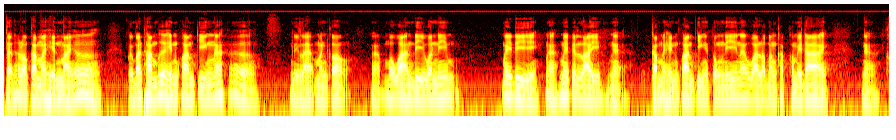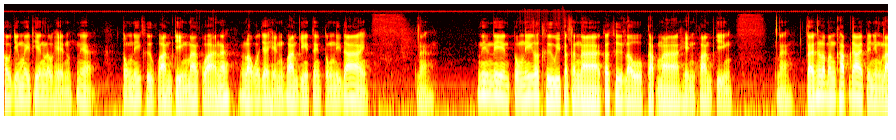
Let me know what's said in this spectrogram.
แต่ถ้าเรากลับมาเห็นใหม่เออปฏิบัติธรรมเพื่อเห็นความจริงนะเออนี่แหละมันก็เมื่อวานดีวันนี้ไม่ดีนะไม่เป็นไรเนี่ยกลับมาเห็นความจริงตรงนี้นะว่าเราบังคับเขาไม่ได้เนี่ยเขาจึงไม่เที่ยงเราเห็นเนี่ย ตรงนี้คือความจริงมากกว่านะ เราก็จะเห็นความจริงตรงนี้ได้นะนี่นี่ตรงนี้ก็คือวิปัสสนาก็คือเรากลับมาเห็นความจริงนะแต่ถ้าเราบังคับได้เป็นอย่างไร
